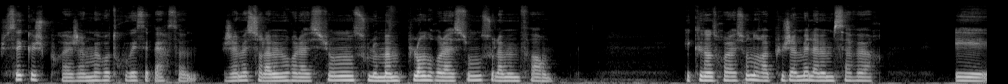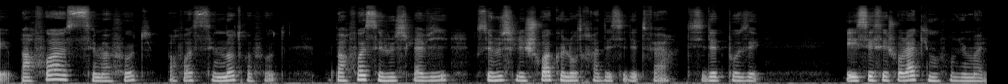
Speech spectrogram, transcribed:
je sais que je pourrais jamais retrouver ces personnes, jamais sur la même relation, sous le même plan de relation, sous la même forme. Et que notre relation n'aura plus jamais la même saveur. Et parfois c'est ma faute, parfois c'est notre faute, mais parfois c'est juste la vie, c'est juste les choix que l'autre a décidé de faire, décidé de poser. Et c'est ces choix-là qui nous font du mal.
